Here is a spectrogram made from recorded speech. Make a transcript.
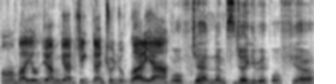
Aa, bayılacağım gerçekten çocuklar ya. Of cehennem sıcağı gibi. Of ya.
